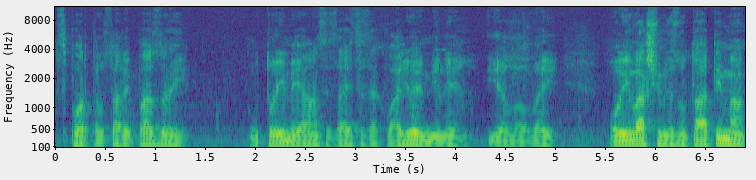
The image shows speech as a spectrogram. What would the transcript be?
sporta u Staroj Pazovi, u to ime ja vam se zaista zahvaljujem jer, jer ovaj, ovim vašim rezultatima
